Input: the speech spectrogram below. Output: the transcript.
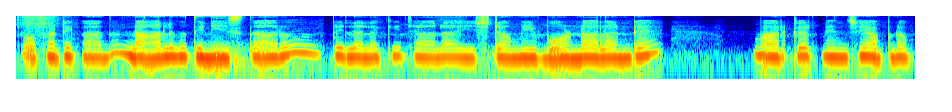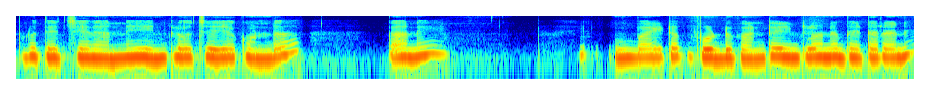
ఒకటి కాదు నాలుగు తినేస్తారు. పిల్లలకి చాలా ఇష్టం ఈ బోండాలంటే. మార్కెట్ నుంచి అప్పుడప్పుడు తెచ్చేదాన్ని ఇంట్లో చేయకుండా. కానీ బయట ఫుడ్ కంటే ఇంట్లోనే బెటర్ అని.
